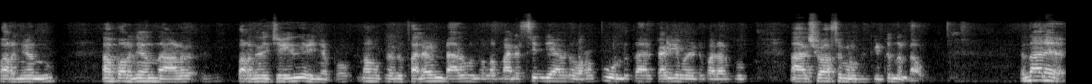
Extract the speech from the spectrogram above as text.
പറഞ്ഞു തന്നു. ആ പറഞ്ഞു തന്ന ആൾ പറഞ്ഞത് ചെയ്തു കഴിഞ്ഞപ്പോൾ നമുക്കത് ഫലം ഉണ്ടാകും എന്നുള്ള മനസ്സിന്റെ ആ ഒരു ഉറപ്പ് കൊണ്ട് താൽക്കാലികമായിട്ട് പലർക്കും ആശ്വാസങ്ങളൊക്കെ കിട്ടുന്നുണ്ടാവും. എന്നാൽ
